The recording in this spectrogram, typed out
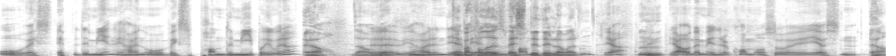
overvekstepidemien, vi har en overvekstpandemi på jorda. Ja, det har vi. Eh, vi har en I hvert fall i den vestlige delen av verden. Ja, mm. ja, og den begynner å komme også i Østen. Ja.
